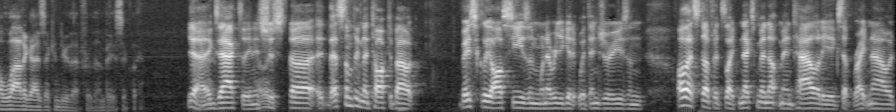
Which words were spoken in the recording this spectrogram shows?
a lot of guys that can do that for them, basically. Yeah, exactly. And it's like, just uh, that's something that talked about basically all season. Whenever you get it with injuries and all that stuff, it's like next man up mentality. Except right now,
